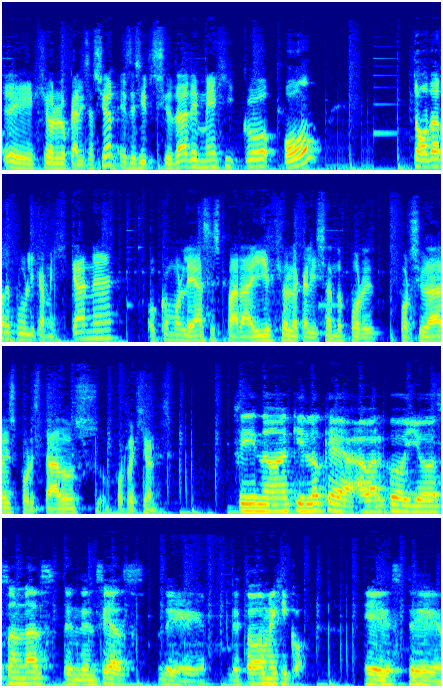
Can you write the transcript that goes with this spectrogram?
eh, geolocalización, es decir, Ciudad de México o toda República Mexicana, o cómo le haces para ir geolocalizando por, por ciudades, por estados o por regiones? Sí, no, aquí lo que abarco yo son las tendencias de, de todo México. Este,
